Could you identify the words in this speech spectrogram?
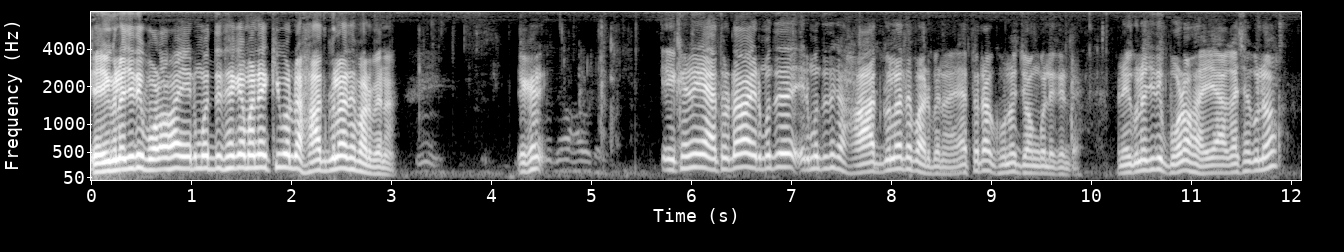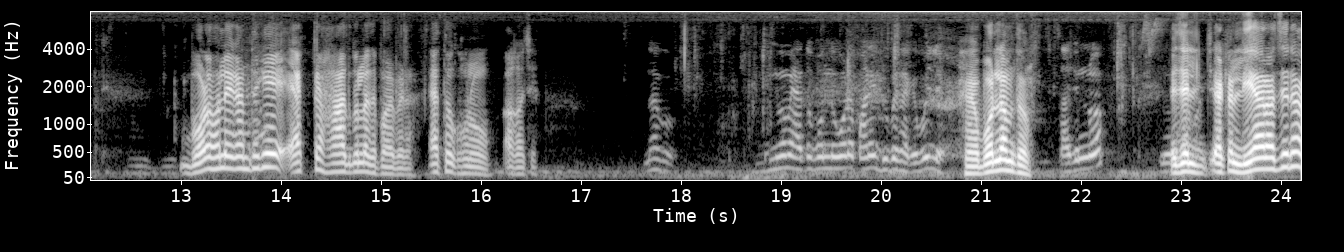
এইগুলো যদি বড় হয় এর মধ্যে থেকে মানে কি বলবে হাত গোলাতে পারবে না। এখানে এখানে এতটা এর মধ্যে এর মধ্যে থেকে হাত গোলাতে পারবে না এতটা ঘন জঙ্গল এখানটা মানে এগুলো যদি বড় হয় এই আগাছাগুলো বড় হলে এখান থেকে একটা হাত গোলাতে পারবে না এত ঘন আগাছা। হ্যাঁ বললাম তো। এই যে একটা লেয়ার আছে না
